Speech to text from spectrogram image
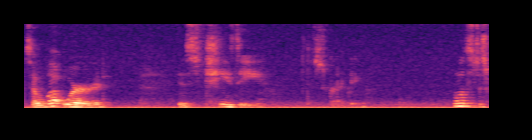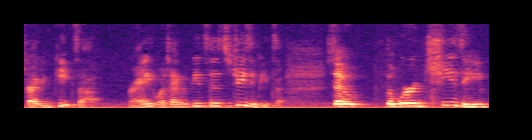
so what word is cheesy describing? Well, it's describing pizza, right? What type of pizza is cheesy pizza? So the word cheesy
